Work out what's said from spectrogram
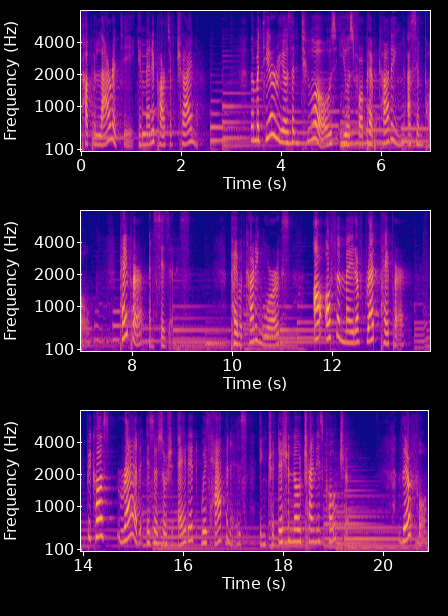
popularity in many parts of China. The materials and tools used for paper cutting are simple paper and scissors. Paper cutting works are often made of red paper because red is associated with happiness in traditional Chinese culture. Therefore,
